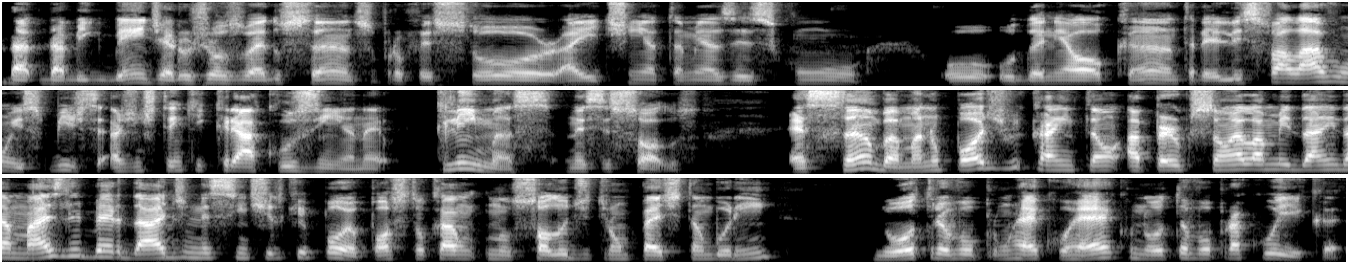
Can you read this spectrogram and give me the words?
da, da, Big Band era o Josué dos Santos, o professor, aí tinha também às vezes com o, o Daniel Alcântara, eles falavam isso, bicho, a gente tem que criar cozinha, né? Climas nesses solos. É samba, mas não pode ficar, então, a percussão ela me dá ainda mais liberdade nesse sentido que, pô, eu posso tocar no solo de trompete tamborim, no outro eu vou para um reco-reco, no outro eu vou para cuíca.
